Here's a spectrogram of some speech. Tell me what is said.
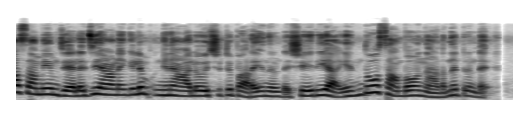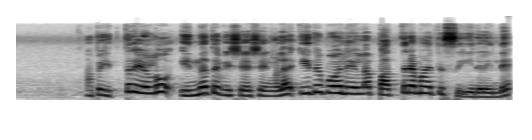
ആ സമയം ജലജയാണെങ്കിലും ഇങ്ങനെ ആലോചിച്ചിട്ട് പറയുന്നുണ്ട് ശരിയാ എന്തോ സംഭവം നടന്നിട്ടുണ്ട്. അപ്പോൾ ഇത്രയേ ഉള്ളൂ ഇന്നത്തെ വിശേഷങ്ങൾ ഇതുപോലെയുള്ള പത്തരമാറ്റ് സീരിയലിന്റെ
